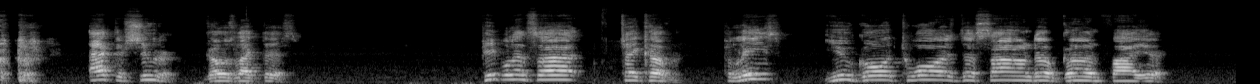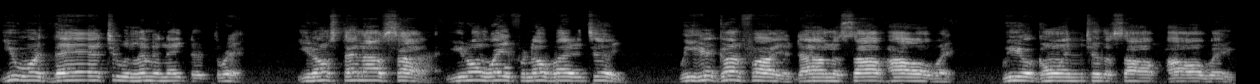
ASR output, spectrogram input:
active shooter goes like this. People inside take cover. Police, you go towards the sound of gunfire. You are there to eliminate the threat. You don't stand outside. You don't wait for nobody to tell you. We hear gunfire down the south hallway. We are going to the south hallway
